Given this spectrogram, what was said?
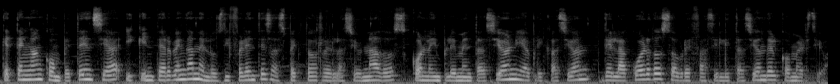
que tengan competencia y que intervengan en los diferentes aspectos relacionados con la implementación y aplicación del Acuerdo sobre Facilitación del Comercio.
